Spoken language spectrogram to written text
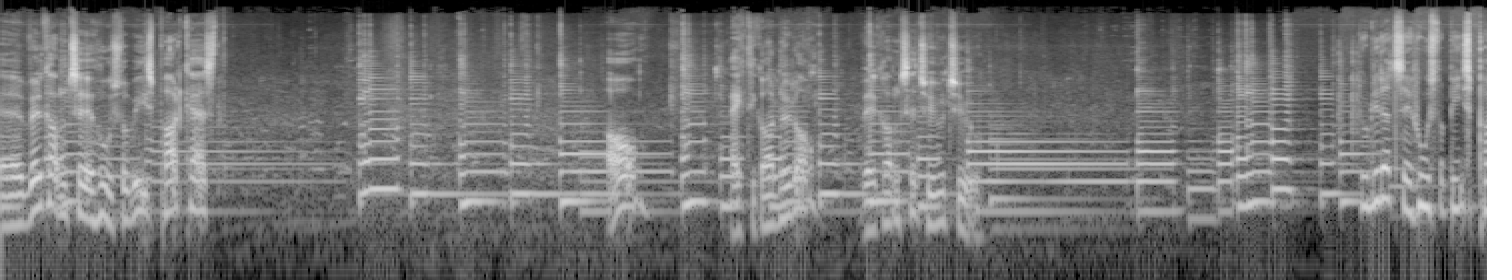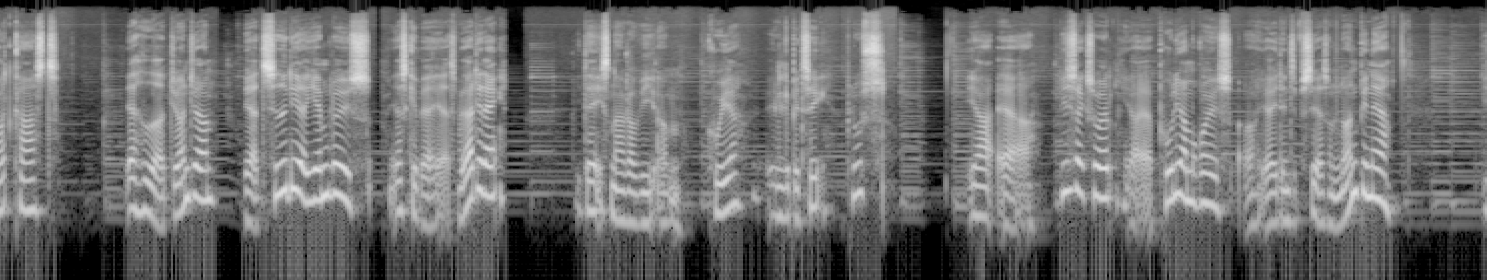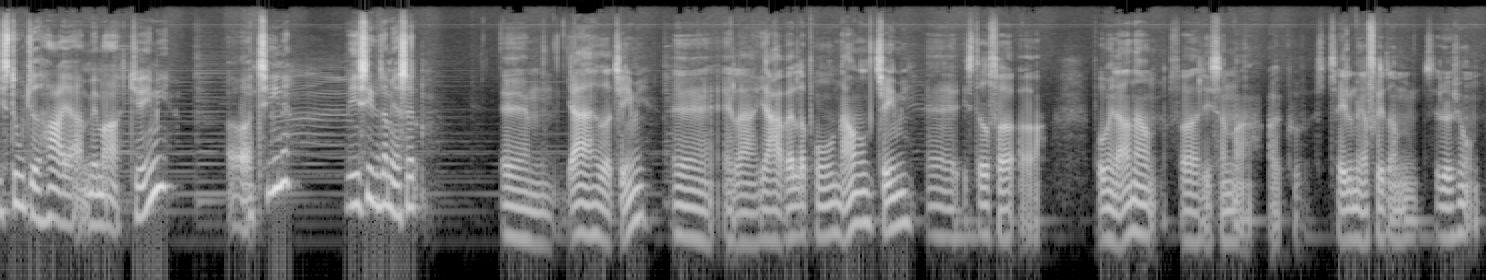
Øh, velkommen til Hus Forvis podcast. Og rigtig godt nytår. Velkommen til 2020. Du lytter til Hus Forbis podcast. Jeg hedder John John. Jeg er tidligere hjemløs. Jeg skal være jeres vært i dag. I dag snakker vi om queer, LGBT+. Jeg er biseksuel, jeg er polyamorøs, og jeg identificerer som non-binær. I studiet har jeg med mig Jamie og Tine. Vil I sige lidt om jer selv? Øhm, jeg hedder Jamie, øh, eller jeg har valgt at bruge navnet Jamie, øh, i stedet for at bruge mit eget navn, for ligesom at, at kunne tale mere frit om min situation.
